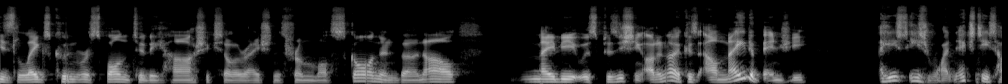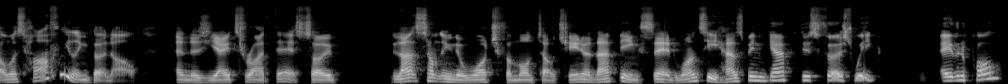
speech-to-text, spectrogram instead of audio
his legs couldn't respond to the harsh accelerations from Moscon and Bernal. Maybe it was positioning. I don't know because Almeida Benji, he's he's right next to. He's almost half wheeling Bernal, and there's Yates right there. So that's something to watch for Montalcino. That being said, once he has been gapped this first week, Evenepoel,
